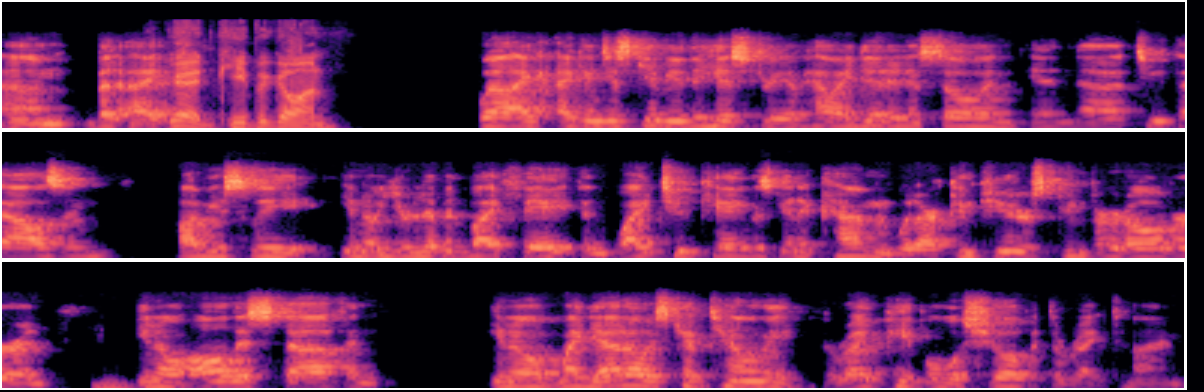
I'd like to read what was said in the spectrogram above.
um, but i good. Keep it going. Well I, I can just give you the history of how i did it. And so in, in uh, 2000 obviously, you know, you're living by faith and Y2K was going to come and would our computers convert over and, mm-hmm. you know, all this stuff. And, you know, my dad always kept telling me the right people will show up at the right time.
